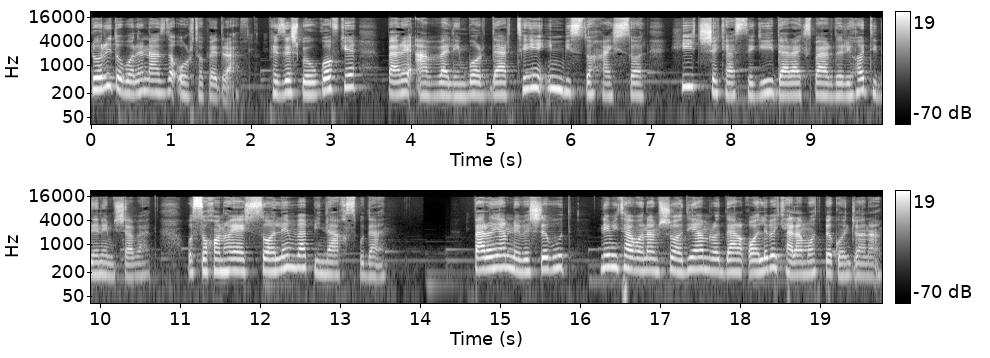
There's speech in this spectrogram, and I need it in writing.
لوری دوباره نزد ارتوپد رفت. پزشک به او گفت که برای اولین بار در طی این 28 سال هیچ شکستگی در عکس برداری ها دیده نمی شود. استخوانهایش سالم و بینقص بودند. برایم نوشته بود نمی‌توانم شادیم را در قالب کلمات بگنجانم.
